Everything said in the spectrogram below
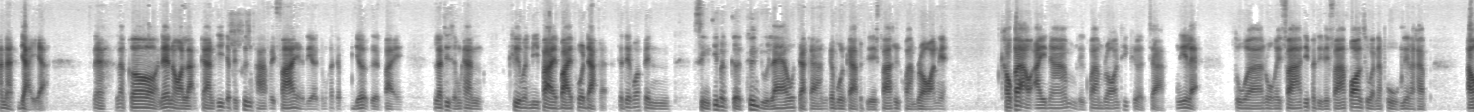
ขนาดใหญ่อะนะแล้วก็แน่นอนละการที่จะไปพึ่งพาไฟฟ้าอย่างเดียวมันก็จะเยอะเกินไป และที่สำคัญคือมันมี by by-product อะจะเรียกว่าเป็นสิ่งที่มันเกิดขึ้นอยู่แล้วจากการกระบวนการผลิตไฟฟ้าคือความร้อนเนี่ยเขาก็เอาไอ้น้ำหรือความร้อนที่เกิดจากนี่แหละ ตัวโรงไฟฟ้าที่ผลิตไฟฟ้าป้อนสุวรรณภูมิเนี่ยแหละครับ เอา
